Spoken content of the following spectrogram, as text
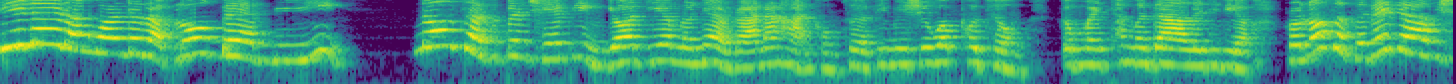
ที่ได้รางวัลระดับโลกแบบนี้ นอกจากจะเป็นเชฟหญิงยอดเยี่ยมแล้วเนี่ยร้านอาหารของเธอที่มีชื่อว่าพอชงก็ไม่ธรรมดาเลยทีเดียว เพราะนอกจากจะได้ดาวมิช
